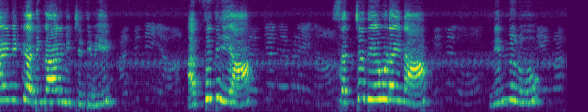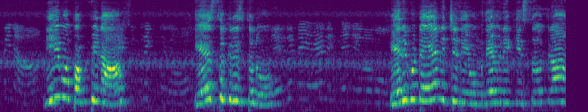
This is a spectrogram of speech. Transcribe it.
ఆయనకి అధికారం ఇచ్చితివి అద్వితీయ సత్యదేవుడైన నిన్నును నీవు పంపిన ఏసుక్రీస్తును ఎరుగుటే నిత్య జీవము దేవునికి స్తోత్రం.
